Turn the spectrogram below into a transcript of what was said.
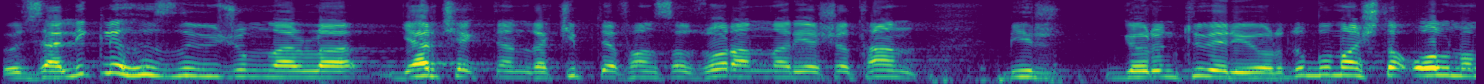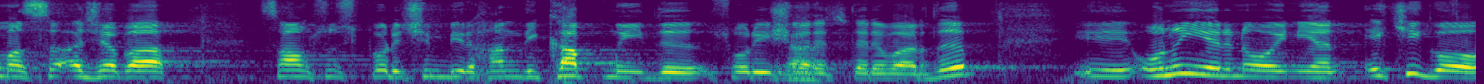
özellikle hızlı hücumlarla gerçekten rakip defansa zor anlar yaşatan bir görüntü veriyordu. Bu maçta olmaması acaba Samsun Spor için bir handikap mıydı soru işaretleri vardı. Ee, onun yerine oynayan Ekigo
